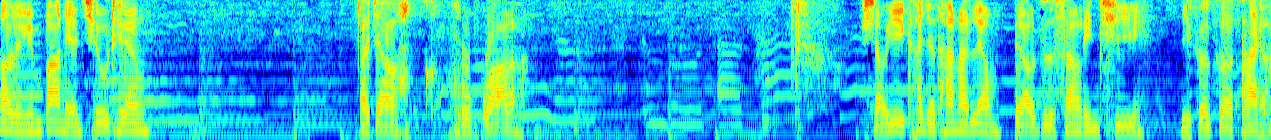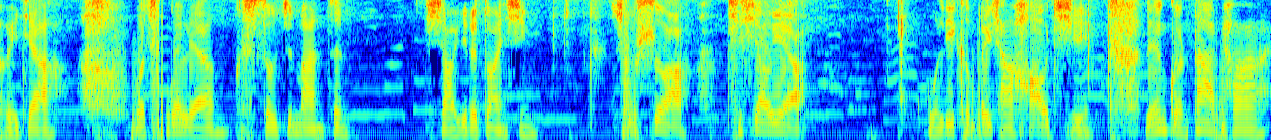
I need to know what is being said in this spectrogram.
二零零八年秋天，大家后挂了。小易开着他那辆标致三零七，一个个带回家。我冲过凉，手机满震。小易的短信：出事了，吃宵夜啊！我立刻非常好奇，连滚带爬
